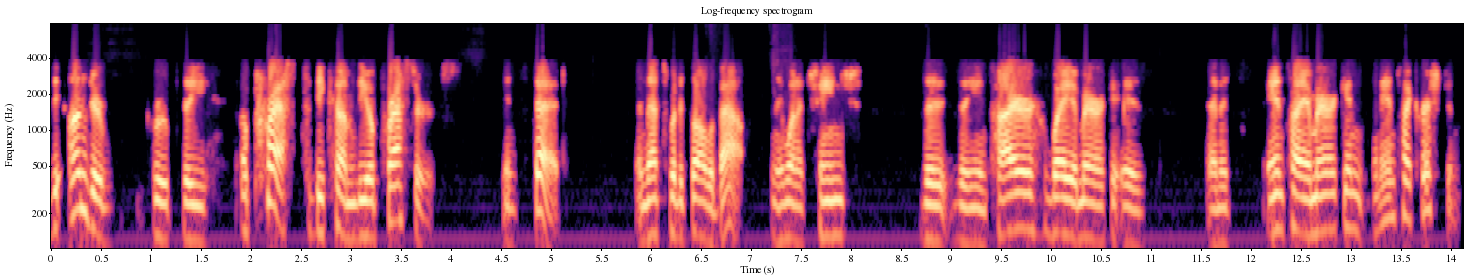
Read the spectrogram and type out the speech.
the undergroup, the oppressed, to become the oppressors instead. And that's what it's all about. And they want to change the the entire way America is, and it's anti-American and anti-Christian.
